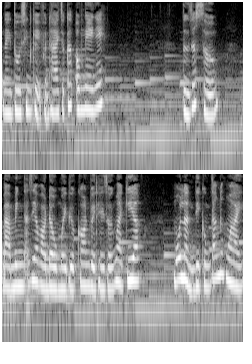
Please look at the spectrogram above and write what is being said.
Nay tôi xin kể phần 2 cho các ông nghe nhé. Từ rất sớm, bà Minh đã gieo vào đầu mấy đứa con về thế giới ngoài kia. Mỗi lần đi công tác nước ngoài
